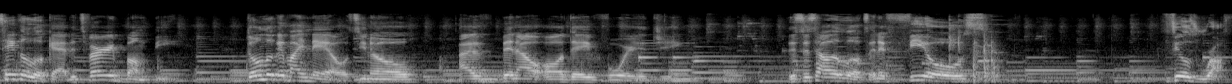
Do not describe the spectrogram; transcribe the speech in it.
Take a look at it. It's very bumpy. Don't look at my nails. You know, I've been out all day voyaging. This is how it looks. And it feels... Feels rough.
